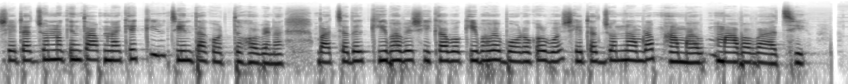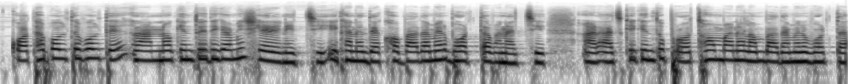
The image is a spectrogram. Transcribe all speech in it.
সেটার জন্য কিন্তু আপনাকে চিন্তা করতে হবে না। বাচ্চাদের কীভাবে শেখাবো, কীভাবে বড় করব সেটার জন্য আমরা মা বাবা আছি। কথা বলতে বলতে রান্না কিন্তু এদিকে আমি সেরে নিচ্ছি। এখানে দেখো বাদামের ভর্তা বানাচ্ছি। আর আজকে কিন্তু প্রথম বানালাম বাদামের ভর্তা।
